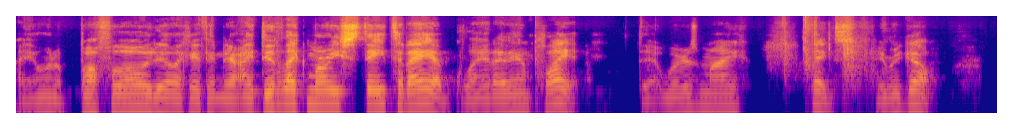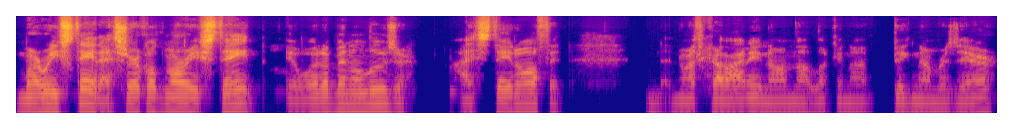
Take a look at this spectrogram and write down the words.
I own a Buffalo. I did like anything there. I did like Murray State today. I'm glad I didn't play it. That where's my things? Here we go. Murray State. I circled Murray State. It would have been a loser. I stayed off it. North Carolina. You know, I'm not looking at big numbers there.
